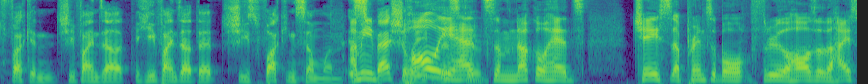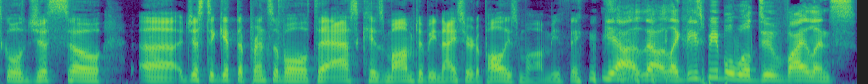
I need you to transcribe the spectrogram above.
fucking she finds out he finds out that she's fucking someone. I mean, especially Paulie this had dude. some knuckleheads chase a principal through the halls of the high school just so. Uh, just to get the principal to ask his mom to be nicer to Paulie's mom, you think? yeah, no, like these people will do violence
